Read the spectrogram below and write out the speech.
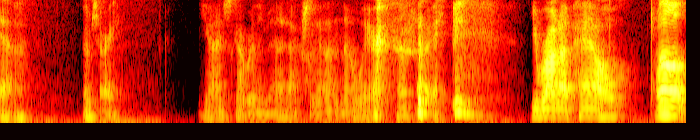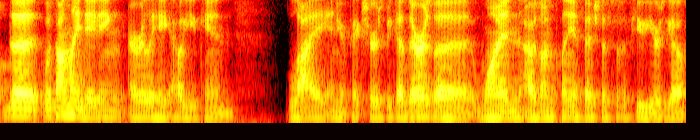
Yeah. I'm sorry. Yeah, I just got really mad actually out of nowhere. I'm sorry. you brought up hell. Well, the with online dating, I really hate how you can lie in your pictures because there was a one I was on Plenty of Fish. This was a few years ago.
